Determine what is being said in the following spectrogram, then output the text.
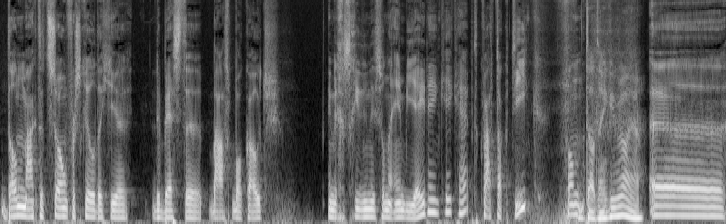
dan maakt het zo'n verschil dat je de beste basketbalcoach in de geschiedenis van de NBA, denk ik, hebt. Qua tactiek. Van, dat denk ik wel, ja. Uh,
